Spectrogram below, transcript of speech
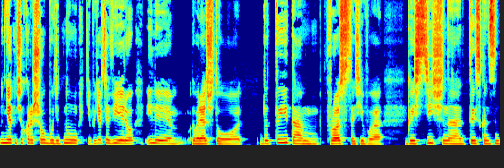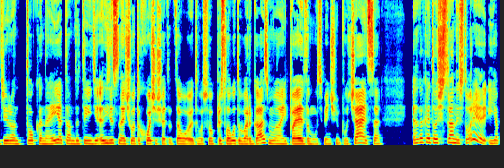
ну нет, ну все хорошо будет, ну, типа, я в тебя верю, или говорят, что да ты там просто, типа, эгоистично, ты сконцентрирован только на этом, да ты еди... единственное, чего ты хочешь, это того, этого своего пресловутого оргазма, и поэтому у тебя ничего не получается. Это какая-то очень странная история, и я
